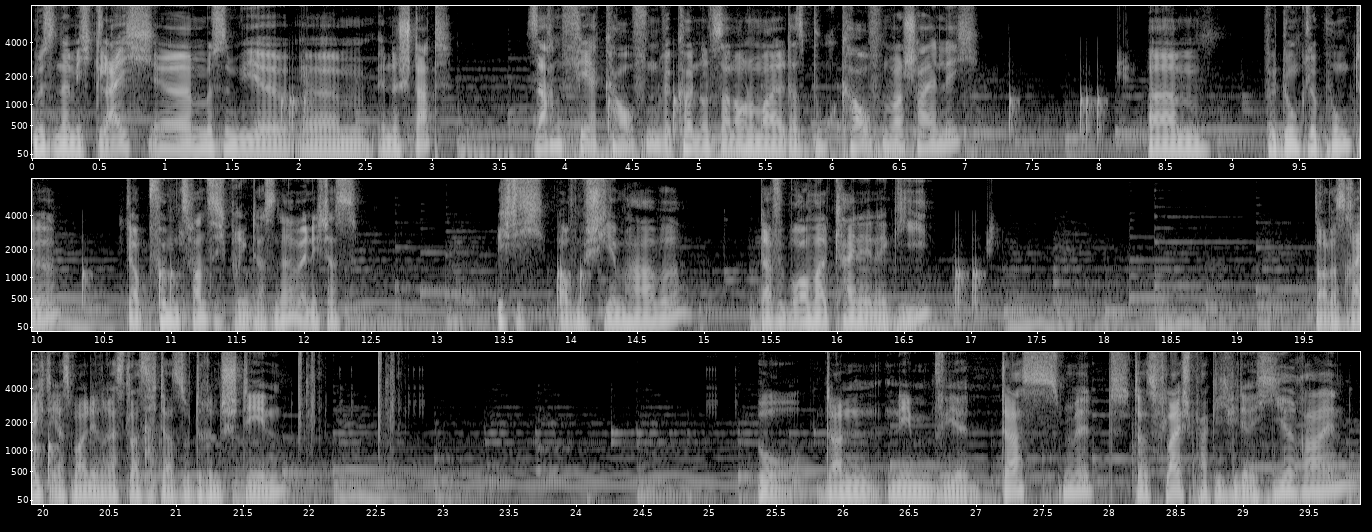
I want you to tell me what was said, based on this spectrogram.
Müssen nämlich gleich, äh, müssen wir ähm, in eine Stadt Sachen verkaufen. Wir könnten uns dann auch nochmal das Buch kaufen wahrscheinlich. Ähm, für dunkle Punkte. Ich glaube 25 bringt das, ne? Wenn ich das richtig auf dem Schirm habe. Dafür brauchen wir halt keine Energie. So, das reicht erstmal. Den Rest lasse ich da so drin stehen. So, dann nehmen wir das mit. Das Fleisch packe ich wieder hier rein.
